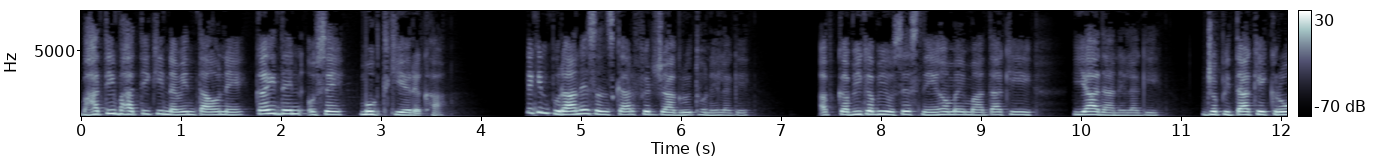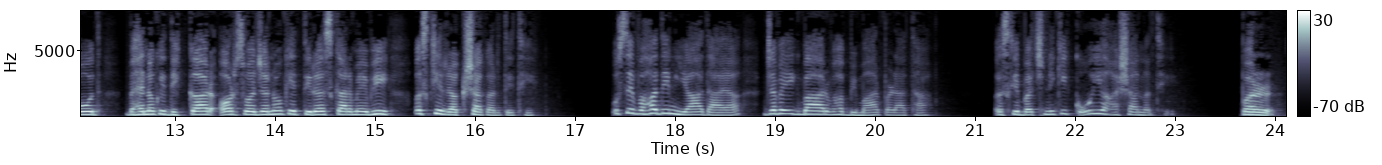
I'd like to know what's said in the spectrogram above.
भांति भांति की नवीनताओं ने कई दिन उसे मुक्त किए रखा, लेकिन पुराने संस्कार फिर जागरूक होने लगे। अब कभी कभी उसे स्नेहमय माता की याद आने लगी, जो पिता के क्रोध, बहनों के धिक्कार और स्वजनों के तिरस्कार में भी उसकी रक्षा करती थी। उसे वह दिन याद आया जब एक बार वह बीमार पड़ा था। उसके बचने की कोई आशा न थी, पर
